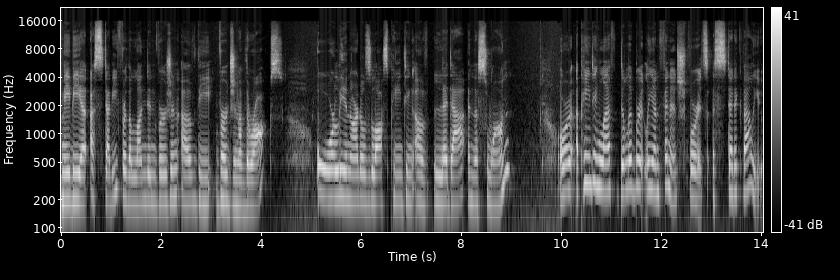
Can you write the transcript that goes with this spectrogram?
maybe a, a, study for the London version of the Virgin of the Rocks, or Leonardo's lost painting of Leda and the Swan, or a painting left deliberately unfinished for its aesthetic value.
